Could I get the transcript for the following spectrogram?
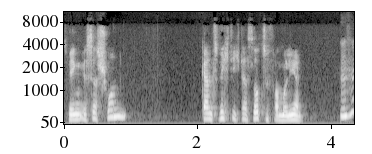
Deswegen ist das schon ganz wichtig, das so zu formulieren. Mhm.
